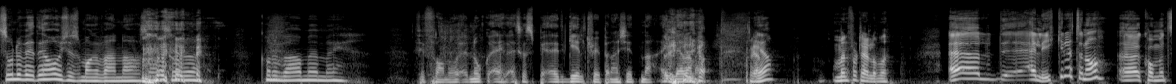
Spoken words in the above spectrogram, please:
som du vet, jeg har jo ikke så mange venner. Så, så du, kan du være med meg? Fy faen, nå, nå, jeg, jeg skal spille guilt-trippe den skitten der. Jeg gleder meg. Ja. Men fortell om det. Eh, Jeg liker dette nå. Eh, Kommet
